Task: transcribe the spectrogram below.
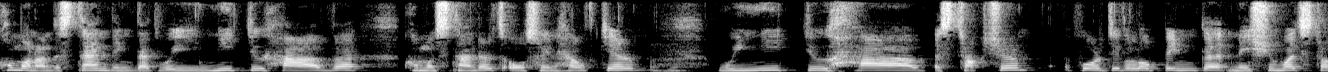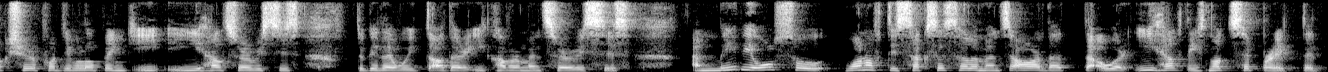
common understanding that we need to have uh, common standards also in healthcare. Mm-hmm. We need to have a structure for developing a nationwide structure for developing e-health services together with other e-government services. And maybe also one of the success elements are that our e-health is not separated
